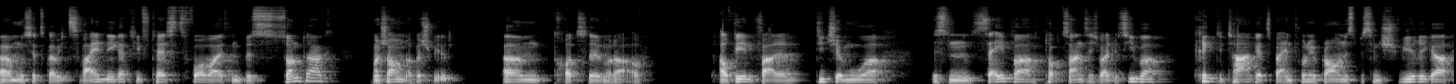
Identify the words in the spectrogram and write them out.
Äh, muss jetzt, glaube ich, zwei Negativtests vorweisen bis Sonntag. Mal schauen, ob er spielt. Ähm, trotzdem oder auf auf jeden Fall, DJ Moore ist ein safer Top 20 Wide Receiver, kriegt die Targets bei Antonio Brown ist bisschen schwieriger,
